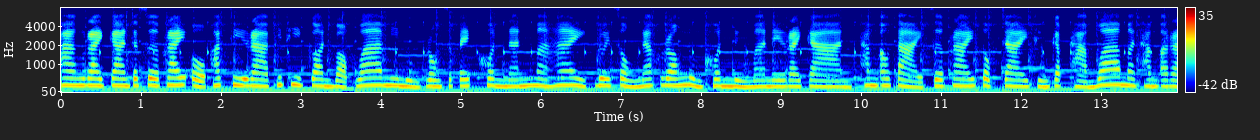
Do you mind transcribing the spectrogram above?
ทางรายการจะเซอร์ไพรส์โอพักจีราพิธีกรบอกว่ามีหนุ่มตรงสเปคคนนั้นมาให้ โดยส่งนักร้องหนุ่มคนหนึ่งมาในรายการทำเอาต่ายเซอร์ไพรส์ตกใจถึงกับถามว่ามาทำอะไร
